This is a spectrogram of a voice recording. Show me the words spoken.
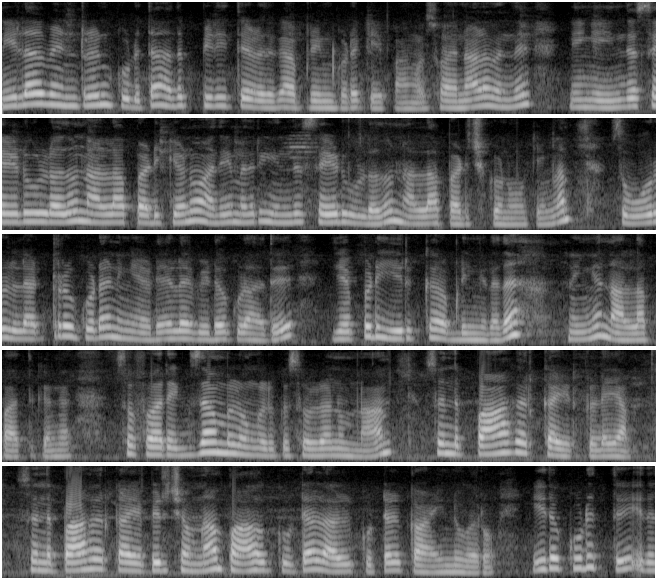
நிலவென்றுன்னு கொடுத்தா அதை பிரித்து எழுதுக அப்படின்னு கூட கேட்பாங்க ஸோ அதனால் வந்து நீங்கள் இந்த சைடு உள்ளதும் நல்லா படிக்கணும் அதே மாதிரி இந்த சைடு உள்ளதும் நல்லா படிச்சுக்கணும் ஓகேங்களா? ஸோ ஒரு லெட்ரு கூட நீங்கள் இடையில விடக்கூடாது. எப்படி இருக்குது அப்படிங்கிறத நீங்கள் நல்லா பார்த்துக்கோங்க ஸோ ஃபார் எக்ஸாம்பிள் உங்களுக்கு சொல்லணும்னா ஸோ இந்த பாகற்காய் இருக்கு இல்லையா? ஸோ இந்த பாகற்காயை பிரித்தோம்னா பாகு கூட்டல் அல் கூட்டல் காய்னு வரும். இதை கொடுத்து இதை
